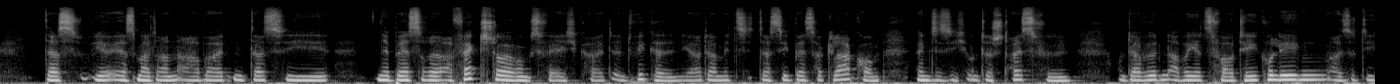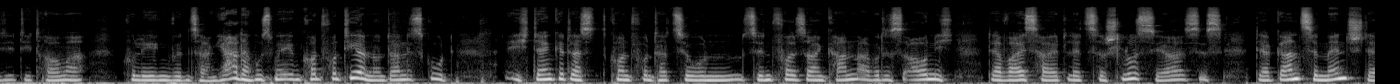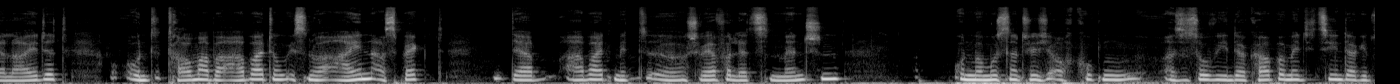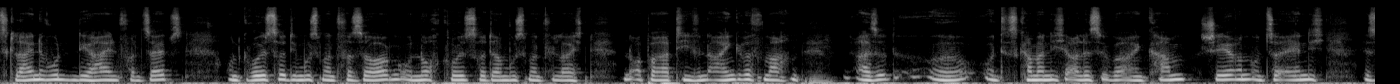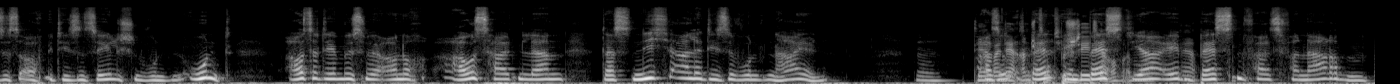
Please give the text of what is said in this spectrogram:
dass wir erstmal daran arbeiten, dass Sie eine bessere Affektsteuerungsfähigkeit entwickeln, ja, damit, dass sie besser klarkommen, wenn sie sich unter Stress fühlen. Und da würden aber jetzt VT-Kollegen, also die, die Trauma-Kollegen würden sagen, ja, da muss man eben konfrontieren und dann ist gut. Ich denke, dass Konfrontation sinnvoll sein kann, aber das ist auch nicht der Weisheit letzter Schluss, ja. Es ist der ganze Mensch, der leidet und Traumabearbeitung ist nur ein Aspekt der Arbeit mit äh, schwer verletzten Menschen. Und man muss natürlich auch gucken, also so wie in der Körpermedizin, da gibt es kleine Wunden, die heilen von selbst und größere, die muss man versorgen und noch größere, da muss man vielleicht einen operativen Eingriff machen. Mhm. Also, äh, und das kann man nicht alles über einen Kamm scheren und so ähnlich ist es auch mit diesen seelischen Wunden. Und außerdem müssen wir auch noch aushalten lernen, dass nicht alle diese Wunden heilen. Hm. Der, also der Anstieg besteht best, ja, ja, eben ja. bestenfalls vernarben.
